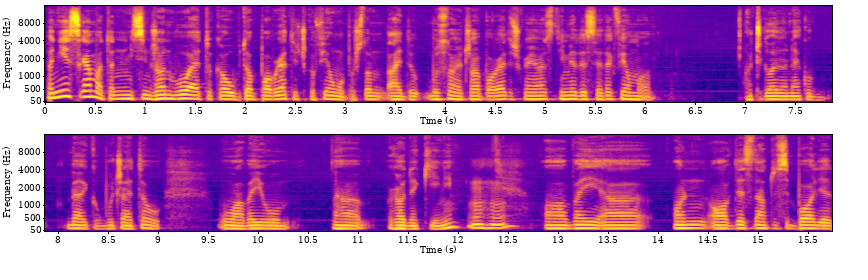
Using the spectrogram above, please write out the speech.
Pa nije sramotan, mislim, John Woo, eto, kao u tom povratničkom filmu, pošto, ajde, uslovno je član povratničko, i on je snimio desetak filmova, očigledno nekog velikog budžeta u, u, ovaj, u uh, rodnoj kini. Mhm. Ovaj, a, on ovde znatno se bolje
